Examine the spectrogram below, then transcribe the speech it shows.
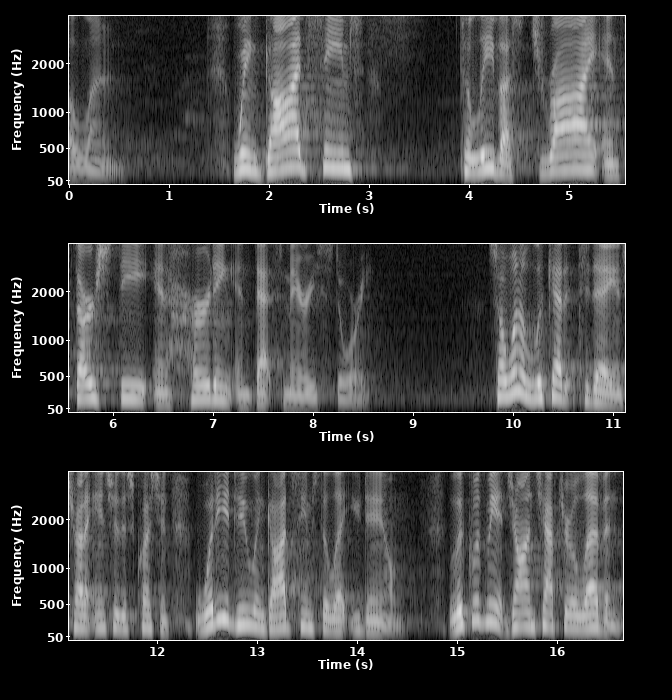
alone, when God seems to leave us dry and thirsty and hurting, and that's Mary's story. So I want to look at it today and try to answer this question What do you do when God seems to let you down? Look with me at John chapter 11.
